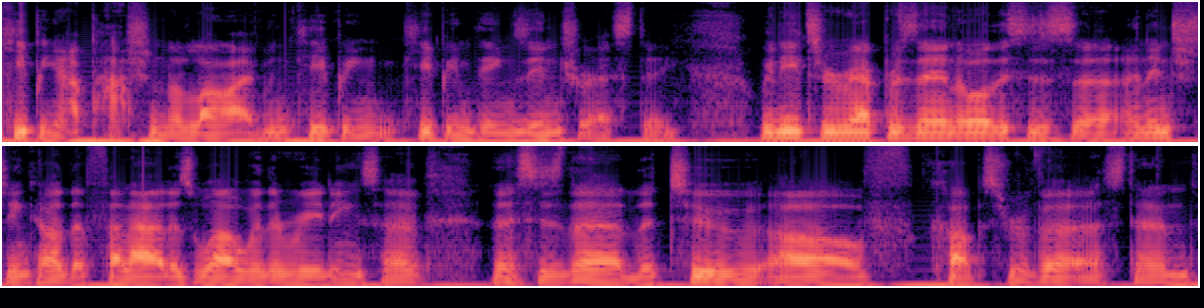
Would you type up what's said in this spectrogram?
keeping our passion alive and keeping keeping things interesting. We need to represent. Oh, this is uh, an interesting card that fell out as well with the reading. So this is the the two of cups reversed and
